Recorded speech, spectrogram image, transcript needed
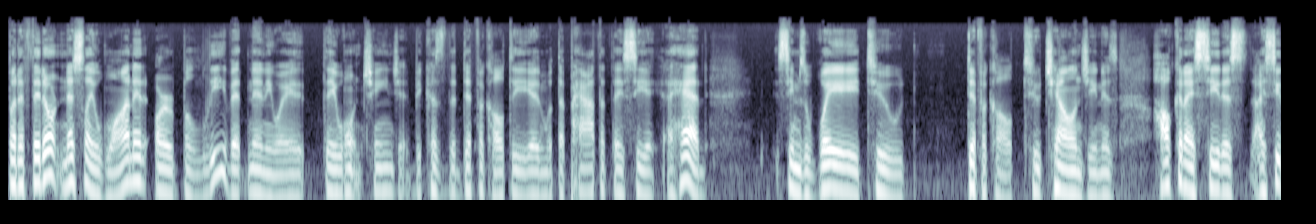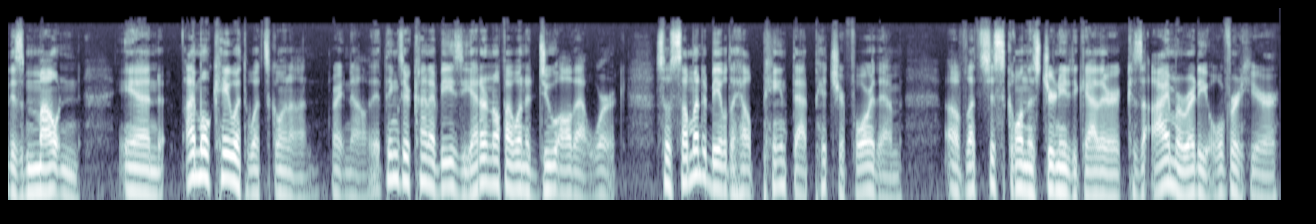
But if they don't necessarily want it or believe it in any way, they won't change it because the difficulty and with the path that they see ahead seems way too difficult, too challenging. Is how can I see this? I see this mountain, and I'm okay with what's going on right now. Eh, things are kind of easy. I don't know if I want to do all that work. So someone to be able to help paint that picture for them of let's just go on this journey together because I'm already over here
